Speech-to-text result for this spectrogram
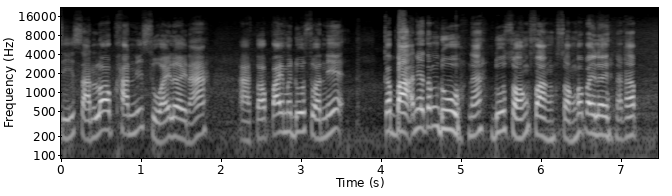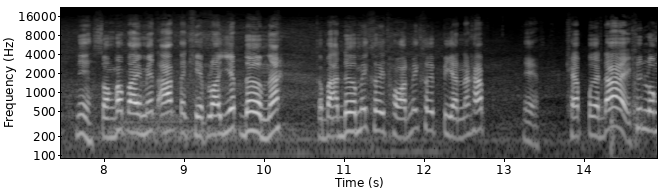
สีสันรอบคันนี่สวยเลยนะ อะ ต่อไปมาดูส่วนนี้ กระบะเนี่ยต้องดูนะ ดู 2 ฝั่งส่องเข้าไปเลยนะครับ นี่ส่องเข้าไปเม็ดอาร์คแต่เข็บรอยเย็บเดิมนะ กระบะเดิมไม่เคยถอดไม่เคยเปลี่ยนนะครับ นี่แคปเปิดได้ขึ้นลง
